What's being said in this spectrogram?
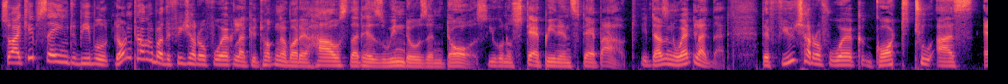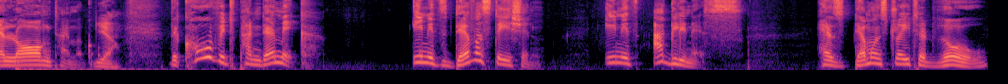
So I keep saying to people, don't talk about the future of work like you're talking about a house that has windows and doors. You're going to step in and step out. It doesn't work like that. The future of work got to us a long time ago. Yeah. The COVID pandemic, in its devastation, in its ugliness, has demonstrated, though,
